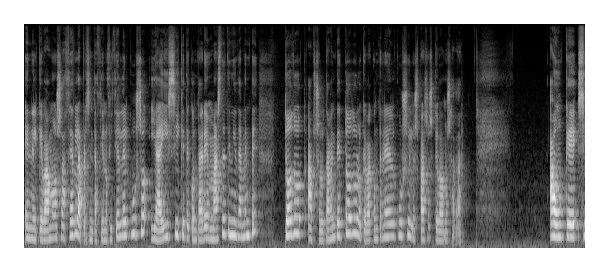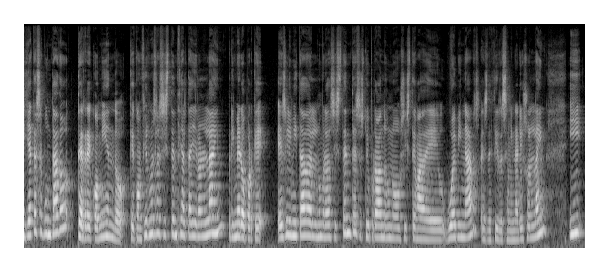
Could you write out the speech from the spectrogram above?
en el que vamos a hacer la presentación oficial del curso y ahí sí que te contaré más detenidamente todo, absolutamente todo lo que va a contener el curso y los pasos que vamos a dar. Aunque si ya te has apuntado, te recomiendo que confirmes la asistencia al taller online, primero porque es limitado el número de asistentes, estoy probando un nuevo sistema de webinars, es decir, de seminarios online, y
